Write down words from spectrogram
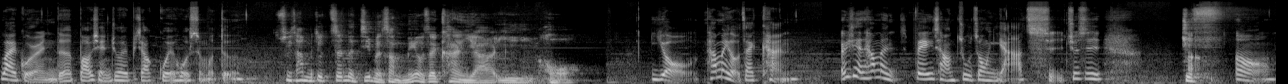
外国人的保险就会比较贵或什么的。所以他们就真的基本上没有在看牙医吼。有，他们有在看，而且他们非常注重牙齿，就是，就嗯、呃，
